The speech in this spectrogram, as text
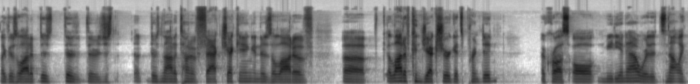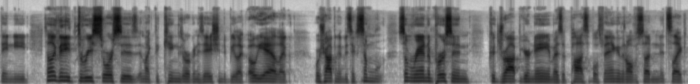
Like there's a lot of there's there there's just uh, there's not a ton of fact checking, and there's a lot of uh, a lot of conjecture gets printed across all media now where it's not like they need it's not like they need three sources in like the Kings organization to be like, oh yeah, like we're shopping. It's like some some random person could drop your name as a possible thing, and then all of a sudden it's like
